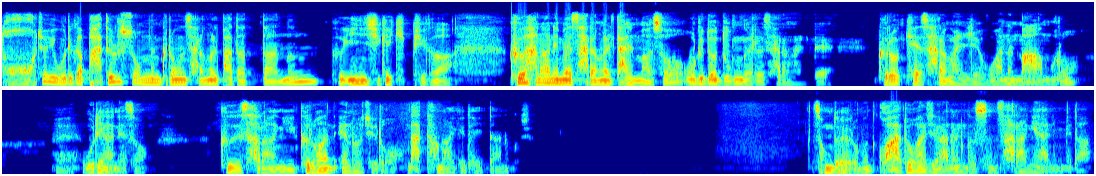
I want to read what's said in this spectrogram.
도저히 우리가 받을 수 없는 그런 사랑을 받았다는 그 인식의 깊이가 그 하나님의 사랑을 닮아서 우리도 누군가를 사랑할 때 그렇게 사랑하려고 하는 마음으로 예, 우리 안에서 그 사랑이 그러한 에너지로 나타나게 돼 있다는 거죠. 성도 여러분, 과도하지 않은 것은 사랑이 아닙니다.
